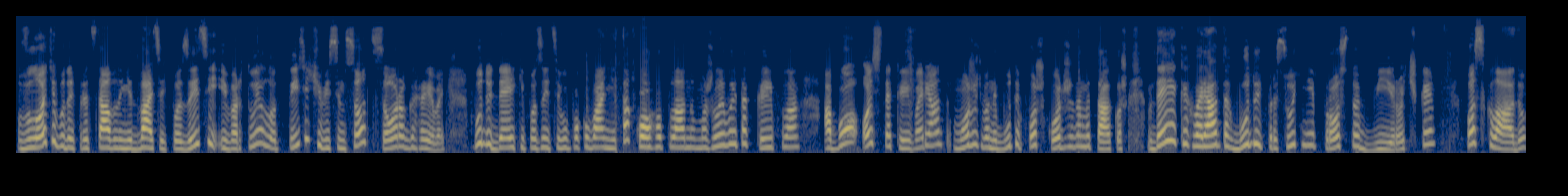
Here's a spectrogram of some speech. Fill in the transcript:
В лоті будуть представлені 20 позицій і вартує лот 1840 гривень. Будуть деякі позиції в упакуванні такого плану, можливо, і такий план, або ось такий варіант. Можуть вони бути пошкодженими також. В деяких варіантах будуть присутні просто бірочки по складу.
